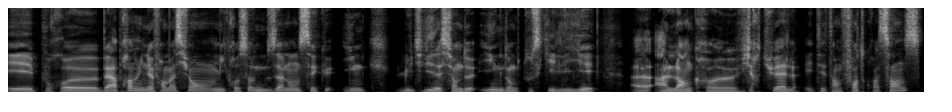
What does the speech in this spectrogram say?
Et pour euh, ben, apprendre une information, Microsoft nous a annoncé que Ink, l'utilisation de Ink, donc tout ce qui est lié euh, à l'encre virtuelle, était en forte croissance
